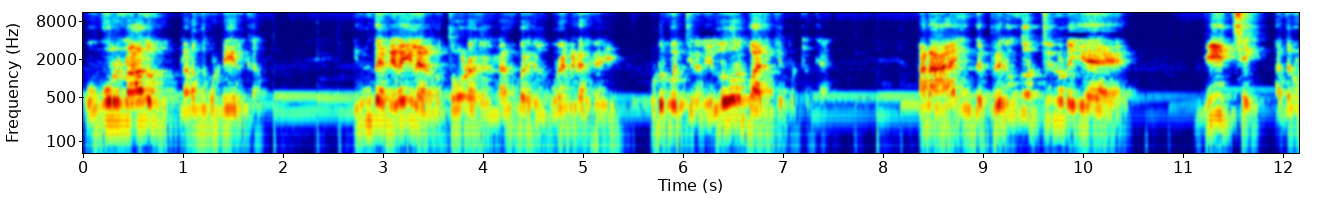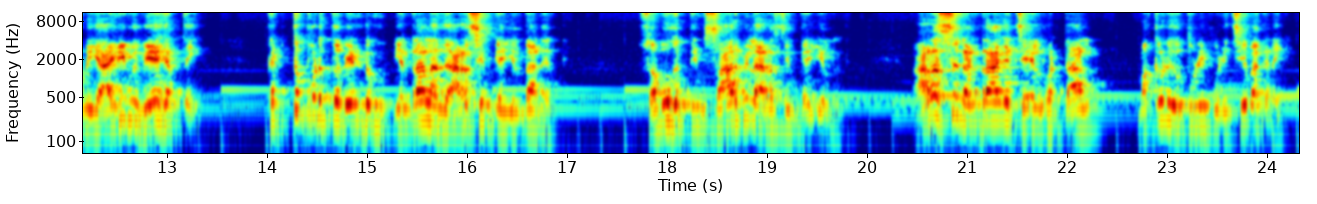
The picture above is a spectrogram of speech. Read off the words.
ஒவ்வொரு நாளும் நடந்து கொண்டே இருக்காங்க. இந்த நிலையில நம்ம தோழர்கள் நண்பர்கள் உறவினர்கள் குடும்பத்தினர் எல்லோரும் பாதிக்கப்பட்டிருக்காங்க. ஆனா இந்த பெருந்தொற்றினுடைய வீச்சை அதனுடைய அழிவு வேகத்தை கட்டுப்படுத்த வேண்டும் என்றால் அது அரசின் கையில் தான் இருக்கு. சமூகத்தின் சார்பில் அரசின் கையில் இருக்கு. அரசு நன்றாக செயல்பட்டால் மக்களுடைய ஒத்துழைப்பு நிச்சயமா கிடைக்கும்.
